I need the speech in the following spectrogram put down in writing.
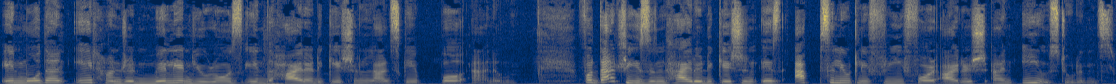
in more than 800 million euros in the higher education landscape per annum. For that reason, higher education is absolutely free for Irish and EU students.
